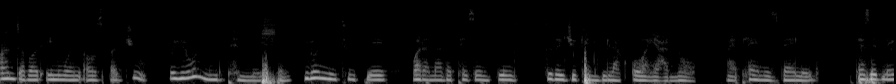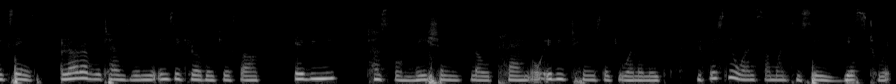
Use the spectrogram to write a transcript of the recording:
aren't about anyone else but you. So you don't need permission. You don't need to hear what another person thinks so that you can be like, oh, yeah, no, my plan is valid. Does it make sense? A lot of the times when you're insecure about yourself, every transformational plan or every change that you want to make, you firstly want someone to say yes to it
